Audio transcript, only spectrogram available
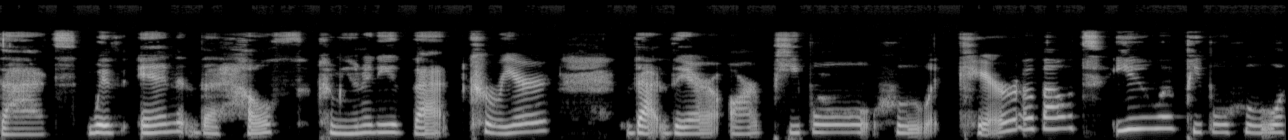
that within the health community, that career, that there are people who care about you, people who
